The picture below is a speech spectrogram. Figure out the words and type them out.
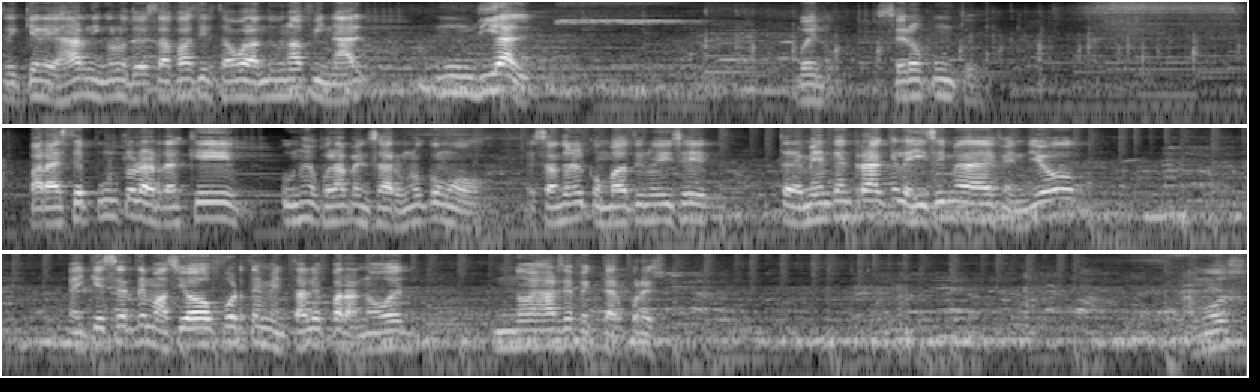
se quiere dejar, ninguno de los dos está fácil. Estamos hablando de una final mundial. Bueno, cero puntos. Para este punto la verdad es que uno se pone a pensar, uno como estando en el combate uno dice, tremenda entrada que le hice y me la defendió. Hay que ser demasiado fuertes mentales para no, no dejarse afectar por eso. Vamos.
